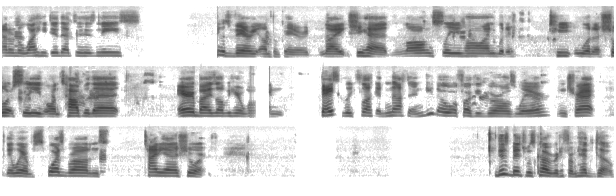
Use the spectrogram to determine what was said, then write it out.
I don't know why he did that to his niece. She was very unprepared. Like she had long sleeve on with a t with a short sleeve on top of that. Everybody's over here wearing basically fucking nothing. You know what fucking girls wear in track? They wear sports bra and tiny ass shorts. This bitch was covered from head to toe.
